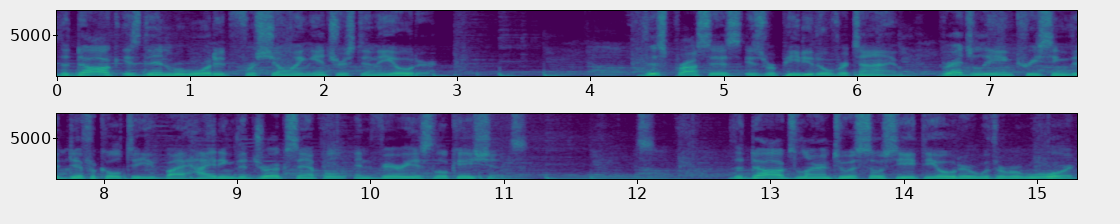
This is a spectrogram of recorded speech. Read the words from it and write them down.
The dog is then rewarded for showing interest in the odor. This process is repeated over time, gradually increasing the difficulty by hiding the drug sample in various locations. The dogs learn to associate the odor with a reward,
